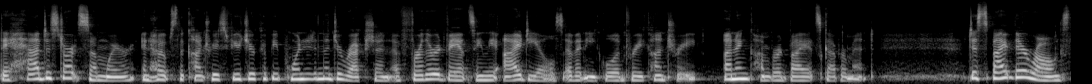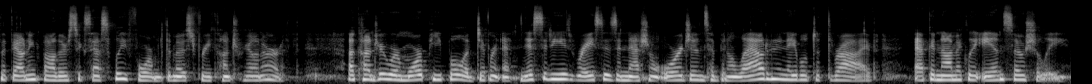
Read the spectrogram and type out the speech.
They had to start somewhere in hopes the country's future could be pointed in the direction of further advancing the ideals of an equal and free country, unencumbered by its government. Despite their wrongs, the Founding Fathers successfully formed the most free country on earth. A country where more people of different ethnicities, races, and national origins have been allowed and enabled to thrive, economically and socially,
